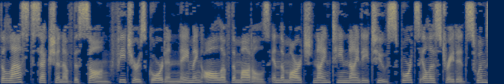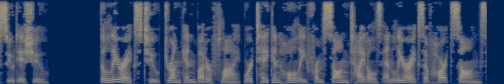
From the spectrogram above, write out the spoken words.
The last section of the song features Gordon naming all of the models in the March 1992 Sports Illustrated swimsuit issue. The lyrics to Drunken Butterfly were taken wholly from song titles and lyrics of Heart songs,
